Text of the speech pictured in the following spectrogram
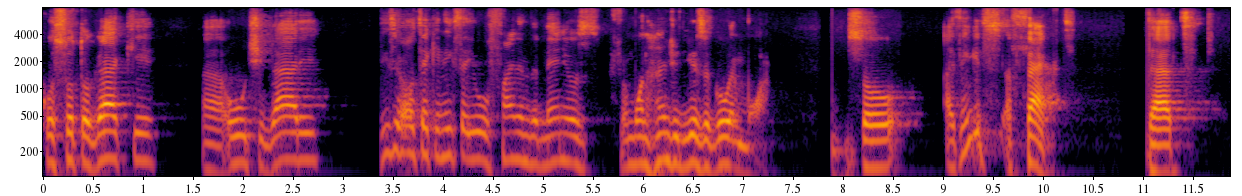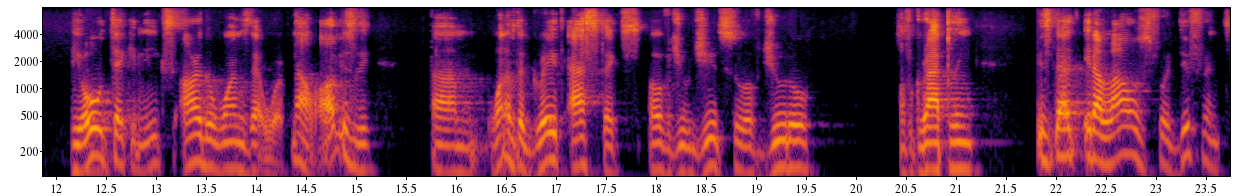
kosotogari, uh, ouchigari. These are all techniques that you will find in the manuals from 100 years ago and more. So I think it's a fact that the old techniques are the ones that work. Now, obviously, um, one of the great aspects of jiu-jitsu, of judo, of grappling, is that it allows for different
